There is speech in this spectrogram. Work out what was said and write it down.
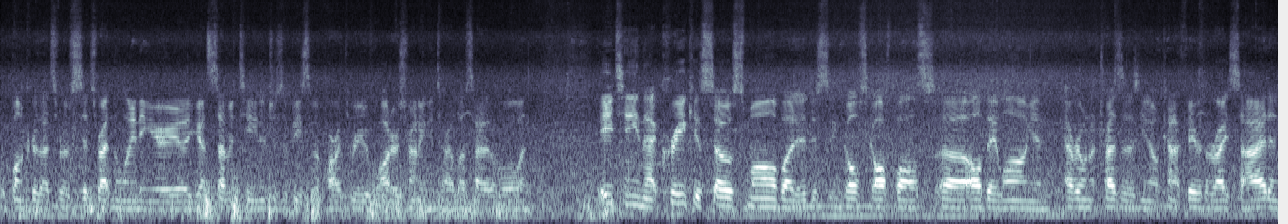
The bunker that sort of sits right in the landing area. You got 17, which is a beast of a par three water surrounding the entire left side of the hole. And 18, that creek is so small, but it just engulfs golf balls uh, all day long, and everyone that tries to, you know, kind of favor the right side. And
